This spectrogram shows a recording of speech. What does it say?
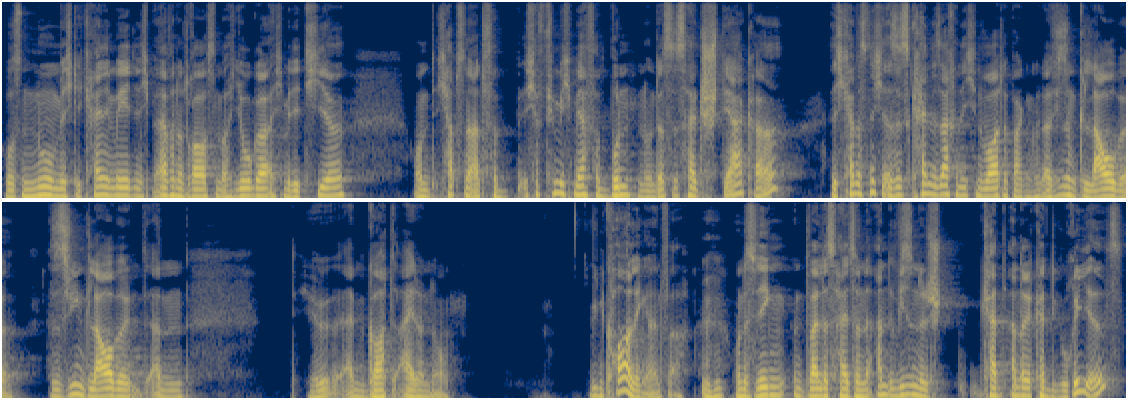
wo es nur um mich geht, keine Medien, ich bin einfach nur draußen, mache Yoga, ich meditiere und ich habe so eine Art, ich fühle mich mehr verbunden und das ist halt stärker. Also ich kann das nicht, also es ist keine Sache, die ich in Worte packen kann. Also wie so ein Glaube. Es ist wie ein Glaube an, an Gott, I don't know. Wie ein Calling einfach. Mhm. Und deswegen, weil das halt so eine, wie so eine andere Kategorie ist,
